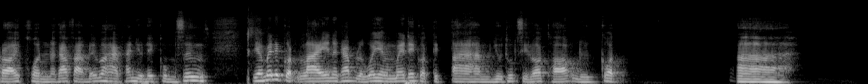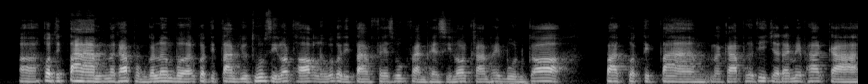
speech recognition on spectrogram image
900 คนนะครับ ฝากด้วยว่าหากท่านอยู่ในกลุ่มซึ่งยังไม่ได้กดไลค์นะครับ หรือว่ายังไม่ได้กดติดตาม YouTube สีรถทอล์กหรือกดออกดติดตามนะครับ ผมก็เริ่มเบิร์ดกดติดตาม YouTube สีรถทอล์กหรือว่ากดติดตาม Facebook แฟนเพจสีรถคามให้บุญก็ฝากกดติดตามนะครับ เพื่อที่จะได้ไม่พลาดการ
